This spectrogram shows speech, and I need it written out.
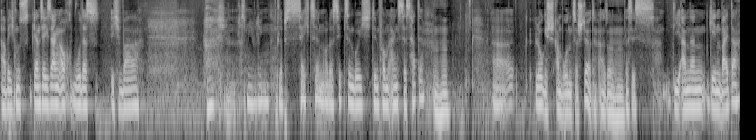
Aber ich muss ganz ehrlich sagen, auch wo das, ich war, ich, lass mich überlegen, ich glaube 16 oder 17, wo ich den Formel 1-Test hatte. Äh, logisch am Boden zerstört. Also das ist, die anderen gehen weiter.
